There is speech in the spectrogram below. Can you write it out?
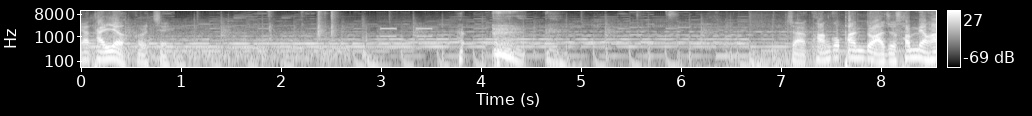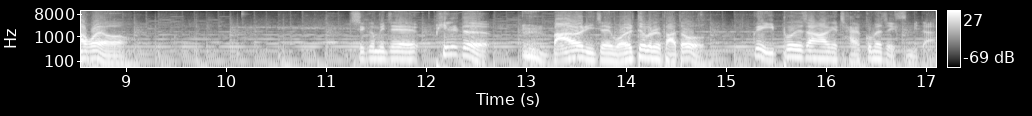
야 달려, 그렇지. 자 광고판도 아주 선명하고요. 지금 이제 필드 마을 이제 월드를 봐도 꽤 이쁘장하게 잘 꾸며져 있습니다.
